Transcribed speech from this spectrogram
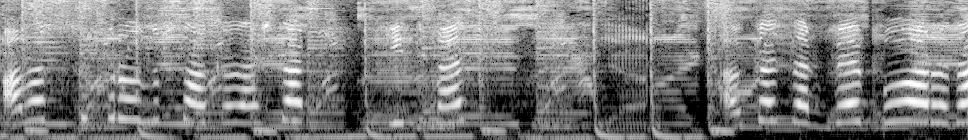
Ama sıfır olursa arkadaşlar gitmez. Arkadaşlar ve bu arada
